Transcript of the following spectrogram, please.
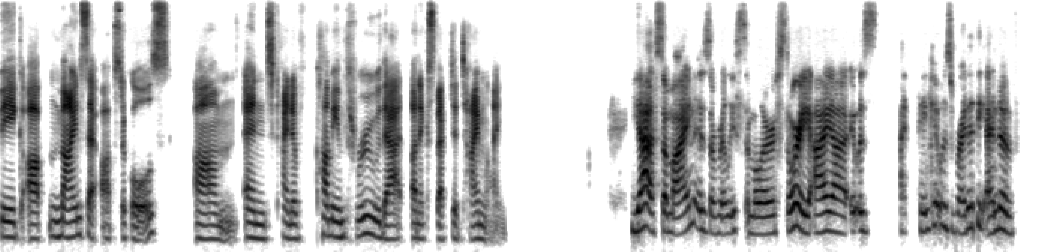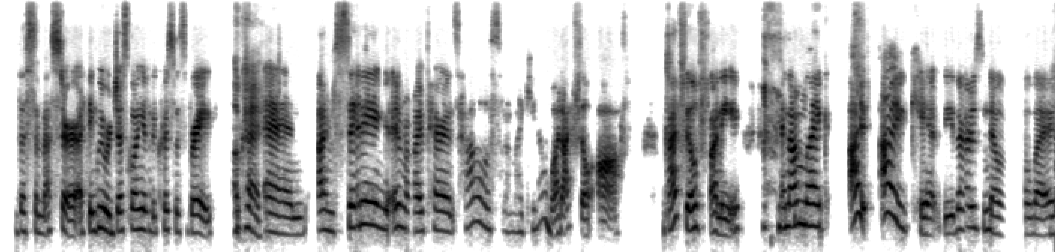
big op- mindset obstacles um, and kind of coming through that unexpected timeline? Yeah so mine is a really similar story. I uh it was i think it was right at the end of the semester. I think we were just going into christmas break okay. and i'm sitting in my parents house and i'm like you know what? I feel off I feel funny. and I'm like, I I can't be. There's no way.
